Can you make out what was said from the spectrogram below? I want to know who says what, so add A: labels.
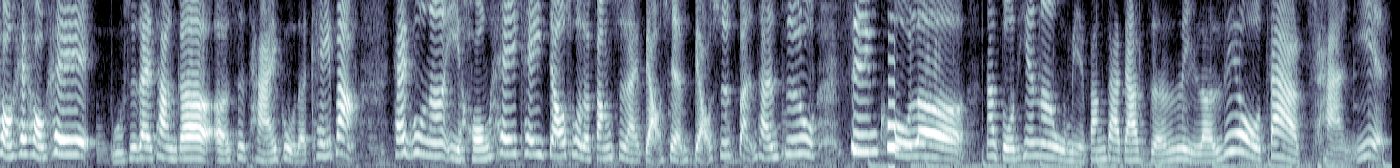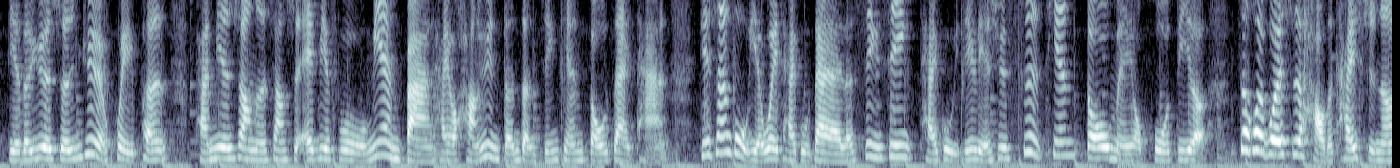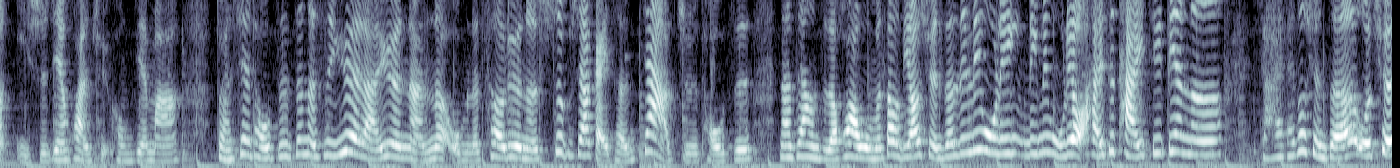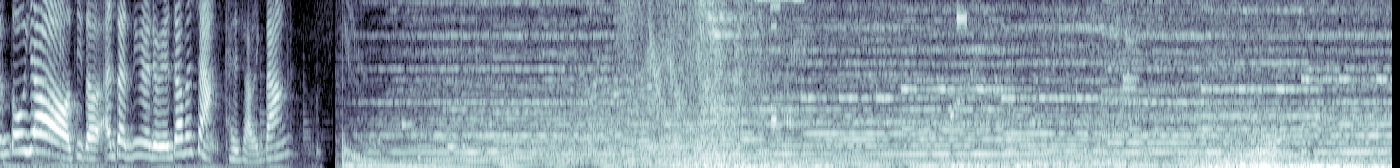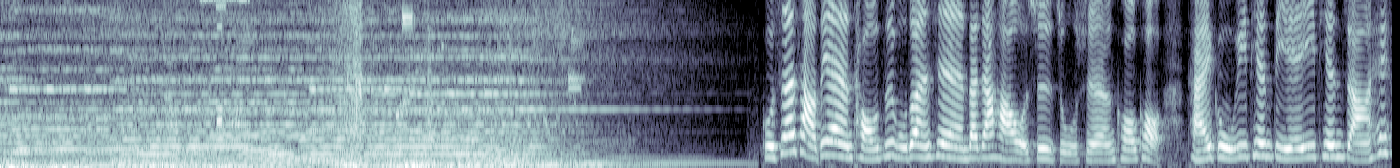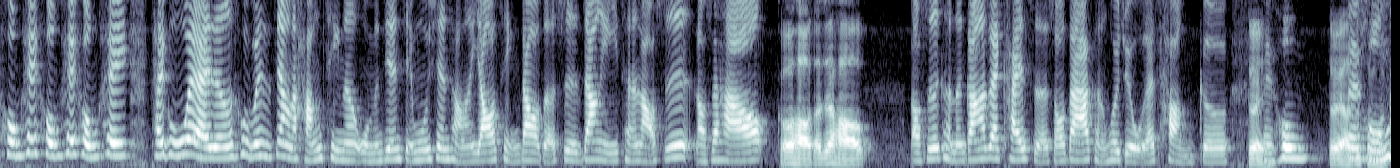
A: 红黑红黑，不是在唱歌，而是台股的 K 棒。台股呢以红黑 K 交错的方式来表现，表示反弹之路辛苦了。那昨天呢，我们也帮大家整理了六大产业，跌得越深越会喷。盘面上呢，像是 A B F 面板，还有航运等等，今天都在谈。跌升股也为台股带来了信心，台股已经连续四天都没有破低了，这会不会是好的开始呢？以时间换取空间吗？短线投资真的是越来越难了，我们的策略呢，是不是要改成价值投资？那这样子的话，我们到底要选择零零五零、零零五六，还是台积电呢？小孩才做选择，我全都要。记得按赞、订阅、留言、加分享，开小铃铛。股市炒店投资不断线，大家好，我是主持人 Coco。台股一天跌一天涨，黑红黑红黑红黑。台股未来呢会不会是这样的行情呢？我们今天节目现场呢邀请到的是张怡晨老师，老师好，
B: 各位好，大家好。
A: 老师可能刚刚在开始的时候，大家可能会觉得我在唱歌，
B: 对，
A: 黑红，
B: 对啊，黑红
